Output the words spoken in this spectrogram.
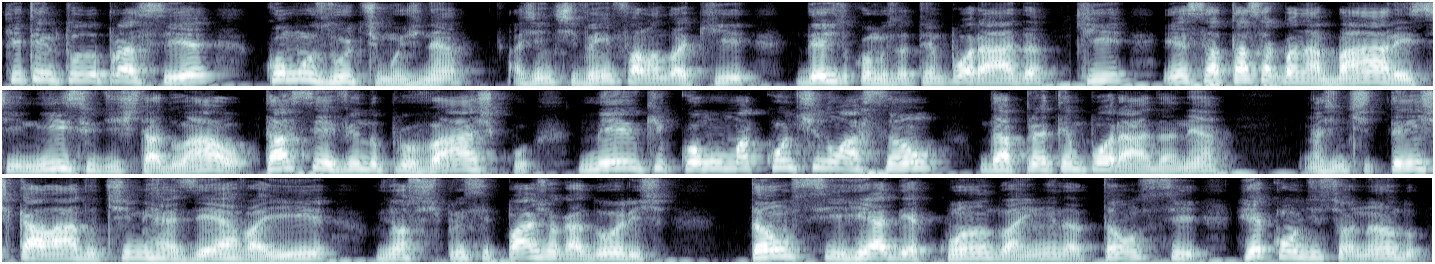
que tem tudo para ser como os últimos, né? A gente vem falando aqui desde o começo da temporada que essa Taça Guanabara, esse início de estadual, está servindo para o Vasco meio que como uma continuação da pré-temporada, né? A gente tem escalado o time reserva aí, os nossos principais jogadores estão se readequando ainda, estão se recondicionando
